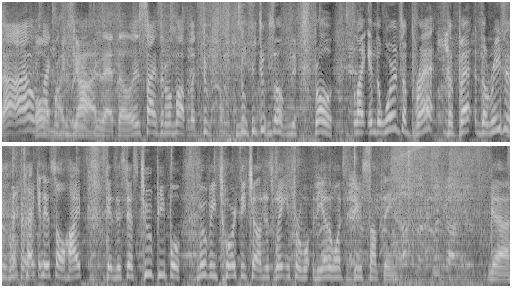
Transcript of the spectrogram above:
I, I always Oh like when my Kazuya God. do that though. It's sizing them up. Like do something. Do do something, bro. Like in the words of Brett, the bet, the reason Tekken is so hyped because it's just two people moving towards each other, just waiting for the other one to do something. Yeah,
